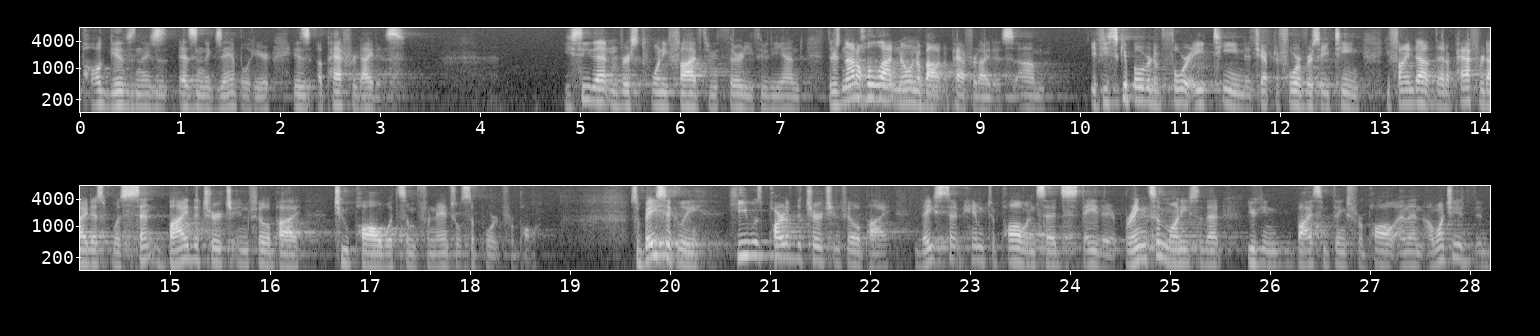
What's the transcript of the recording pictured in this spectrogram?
Paul gives as an example here is Epaphroditus. You see that in verse 25 through 30 through the end. There's not a whole lot known about Epaphroditus. Um, if you skip over to 418, to chapter 4, verse 18, you find out that Epaphroditus was sent by the church in Philippi to Paul with some financial support for Paul. So basically, he was part of the church in Philippi. They sent him to Paul and said, Stay there. Bring some money so that you can buy some things for Paul. And then I want you to,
